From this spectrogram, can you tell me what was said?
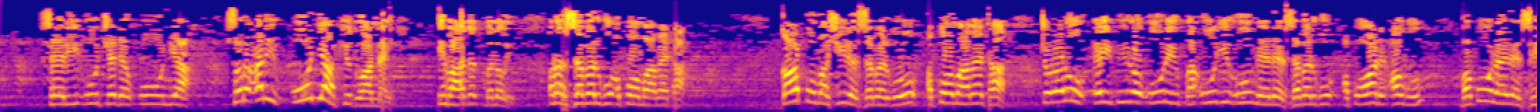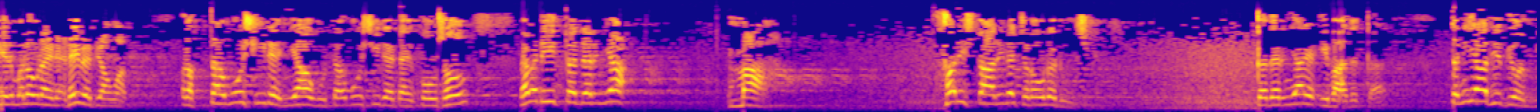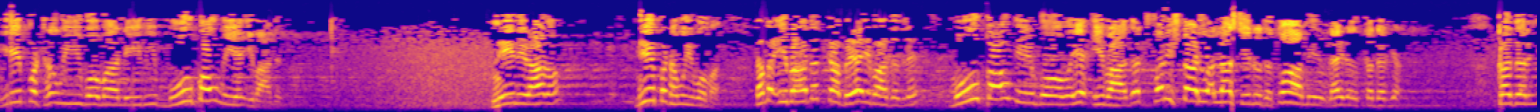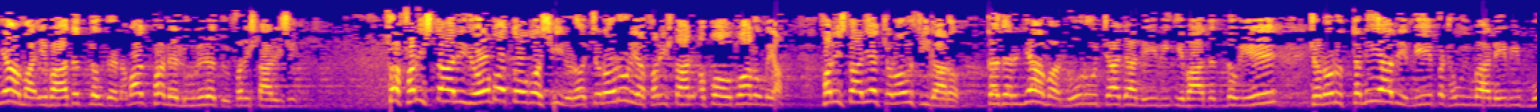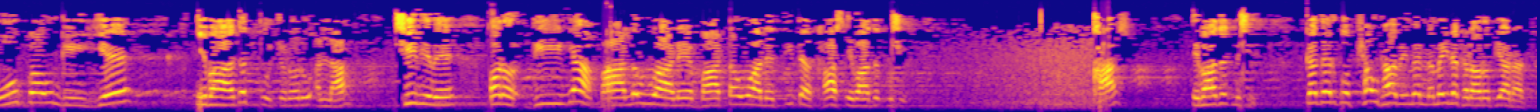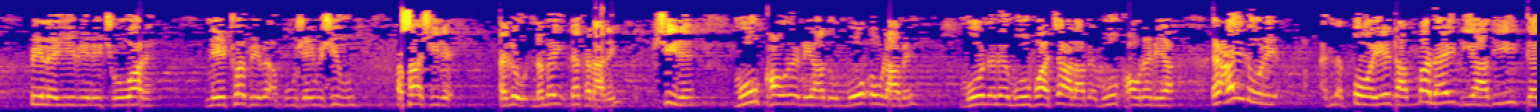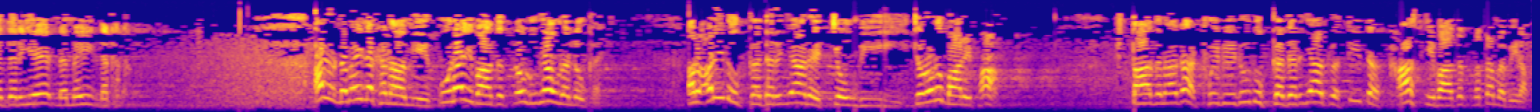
ဆယ်ရီအိုးချက်တဲ့အိုးညာဆိုတော့အဲ့ဒီအိုးညာဖြစ်သွားနိုင်အီဘာဒတ်မလုပ်ရင်အဲ့တော့ဇဘရကိုအပေါ်မှာပဲထားကားပေါ်မှာရှိတဲ့ဇဘရကိုအပေါ်မှာပဲထားကျွန်တော်တို့အိပ်ပြီးတော့အိုးတွေအိုးကြီးအိုးငယ်တဲ့ဇဘရကိုအပေါ်ကနေအောက်ကိုမပို့နိုင်တဲ့ဇေမလုံးနိုင်တဲ့အဓိပ္ပာယ်ပြောင်းသွားတယ်အဲ့တော့တန်ဖိုးရှိတဲ့ညကိုတန်ဖိုးရှိတဲ့အတိုင်းကုံဆုံးဒါပေမဲ့ဒီကဒရညမှာဖရစ်တာတွေနဲ့ကျွန်တော်တို့တူချင်ကဒရညရဲ့အီဘာဒတ်ကတနည်းအားဖြင့်ပြောမြေပထဝီပေါ်မှာနေပြီးမိုးကောင်းနေရဲ့အီဘာဒတ်နေနေတာတော့မြေပထဝီပေါ်မှာဒါပေမဲ့အီဘာဒတ်ကဘယ်အီဘာဒတ်လဲမိုးကောင်းနေပေါ်ရဲ့အီဘာဒတ်ဖရစ်တာတို့အလ္လာဟ်ဆေလို့တော့မင်းလိုက်တော့ကဒရညကဒရညမှာအီဘာဒတ်လုပ်တဲ့နမတ်ဖတ်တဲ့လူတွေနဲ့သူဖရစ်တာတွေရှိဆို ဖရစ်တာတွေယောဂတော့ကိုရှိတယ်တော့ကျွန်တော်တို့တွေကဖရစ်တာတွေအပေါ်သွားလို့မရဖရစ်တာတွေကကျွန်တော်တို့စီတာတော့ကဒရညမှာနိုးနိုးချာချာနေပြီးအီဘာဒတ်လုပ်ရ င်ကျွန်တော်တို့တနည်းအားဖြင့်မြေပထဝီမှာနေပြီးမိုးကောင်းခင်ရဲ့အီဘာဒတ်ကိုကျွန်တော်တို့အလ္လာဟ်ချီးမြှင့်မယ်အဲ့တော့ဒီညဘာလို့ရလဲဘာတောက်ရလဲတိတက်ခါစ်အီဘာဒ တ်မရှိခါစ်အီဘာဒတ်မရှိကဒရကိုဖြောက်ထားပေမဲ့နမိတ်လက္ခဏာတော့ပြတာပင်လေရည်ပြင်းနေချိုရတယ်နေထွက်ပေမဲ့အပူချိန်မရှိဘူးအဆရှိတဲ့အဲ့လိုနမိတ်လက္ခဏာတွေရှိတယ်မိုးခေါင်တဲ့နေရာဆိုမိုးအုပ်လာမယ်မိုးနည်းနည်းမိုးဖွာကျလာမယ်မိုးခေါင်တဲ့နေရာအဲအဲ့လိုတွေပေါ်ရေးဒါမှတ်လိုက်ဒီဟာဒီကဒရရဲ့နမိတ်လက္ခဏာအဲ့လိုနမိတ်လက္ခဏာမြင်ကိုယ်လိုက်ပါတော့လူမျိုးနဲ့လုပ်ခိုင်းအဲ့တော့အဲ့ဒီလိုကဒရညနဲ့ကြုံပြီးကျွန်တော်တို့ဘာတွေဖားသာသနာကထွေထွေတူးတူကဒရညအတွက်တိတခါစ်အီဘာဒတ်မတတ်မပေးတော့ကဒရညမို့လို့ည7နာရီကျော်တနာရီဆိုပလီမီးပိတ်ပြီးဟာလာအစ္စတီမာကြီးစူပေါင်းနမမရှိဘူးစူပေါင်းပြီးတော့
